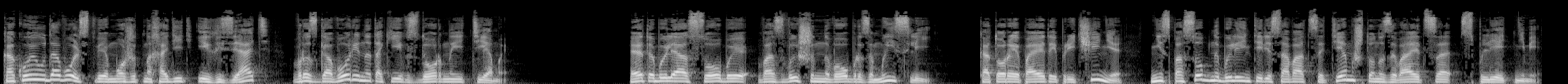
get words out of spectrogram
какое удовольствие может находить их зять в разговоре на такие вздорные темы. Это были особы возвышенного образа мыслей, которые по этой причине не способны были интересоваться тем, что называется сплетнями.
